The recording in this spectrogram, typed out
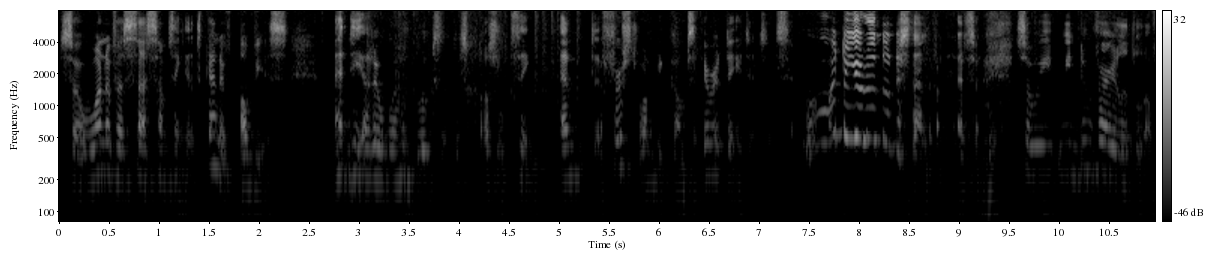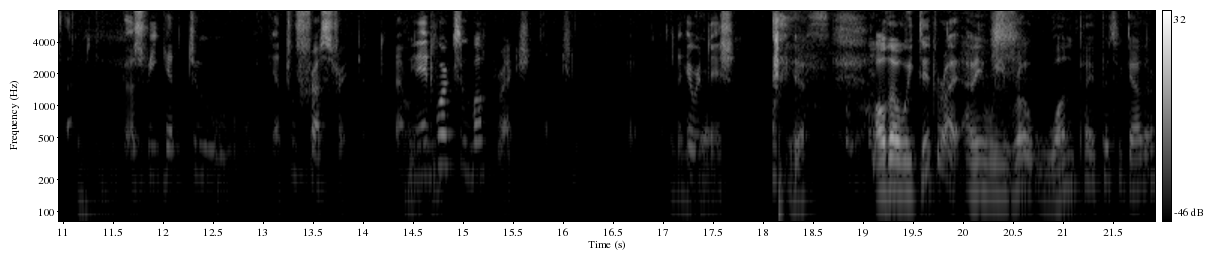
so one of us says something that's kind of obvious, and the other one looks at this puzzled thing, and the first one becomes irritated and says, well, "What do you not understand about that?" So, so we, we do very little of that because we get too we get too frustrated. I mean, it mm-hmm. works in both directions actually. The irritation. yes. Although we did write, I mean, we wrote one paper together,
